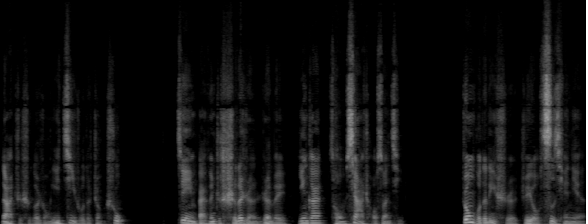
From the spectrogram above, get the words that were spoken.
那只是个容易记住的整数。近百分之十的人认为应该从夏朝算起。中国的历史只有四千年，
